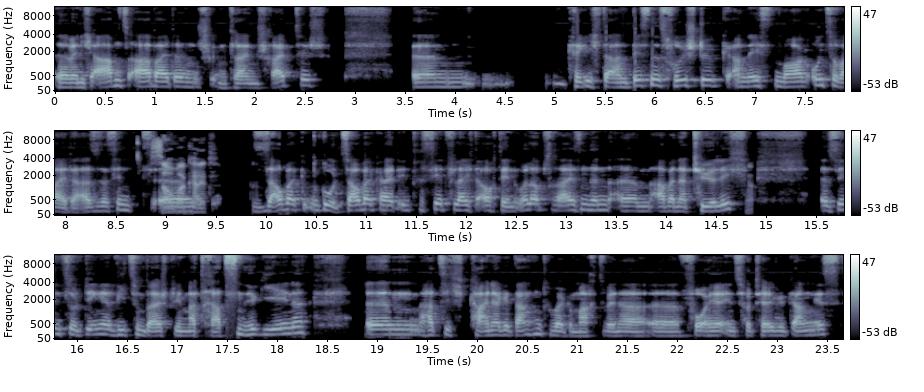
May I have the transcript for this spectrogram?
Wenn ich abends arbeite, einen kleinen Schreibtisch. Kriege ich da ein Business-Frühstück am nächsten Morgen und so weiter. Also das sind Sauberkeit. Äh, Sauber, gut, Sauberkeit interessiert vielleicht auch den Urlaubsreisenden, ähm, aber natürlich ja. sind so Dinge wie zum Beispiel Matratzenhygiene. Ähm, hat sich keiner Gedanken drüber gemacht, wenn er äh, vorher ins Hotel gegangen ist.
